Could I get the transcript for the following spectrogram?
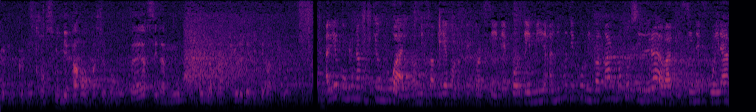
que, que m'ont transmis mes parents, pas seulement mon père, c'est l'amour plutôt de la peinture et de la littérature. Había como una cuestión dual ¿no? en mi familia con respecto al cine, porque al mismo tiempo mi papá no consideraba que el cine fuera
